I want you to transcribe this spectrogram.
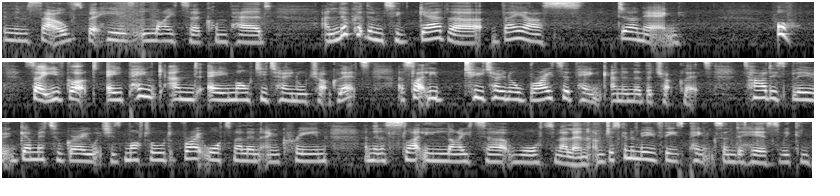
in themselves, but he is lighter compared. And look at them together. They are stunning. So you've got a pink and a multi-tonal chocolate, a slightly two-tonal brighter pink and another chocolate, TARDIS blue, gunmetal grey which is mottled, bright watermelon and cream, and then a slightly lighter watermelon. I'm just going to move these pinks under here so we can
